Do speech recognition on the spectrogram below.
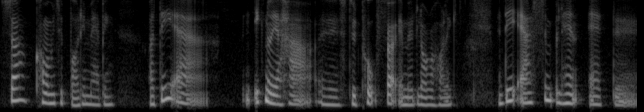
så kommer vi til body mapping. Og det er ikke noget, jeg har øh, stødt på, før jeg mødte Laura Hollick. Men det er simpelthen at øh,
